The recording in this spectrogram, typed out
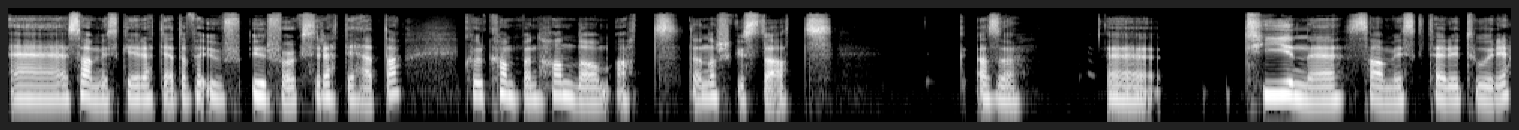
eh, samiske rettigheter, for ur, urfolks rettigheter, hvor kampen handler om at den norske stat altså eh, tyner samisk territorie.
